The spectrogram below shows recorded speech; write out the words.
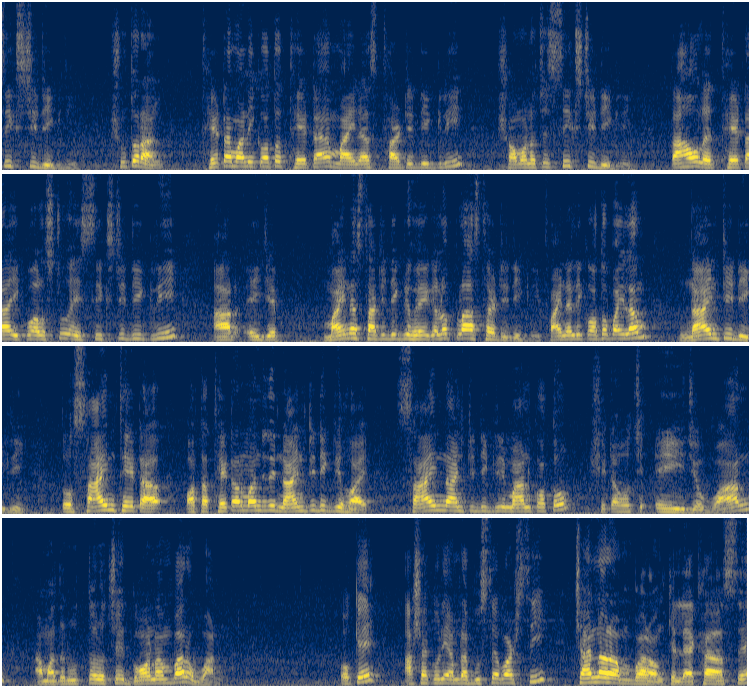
সিক্সটি ডিগ্রি। সুতরাং থেটা মানে কত? থেটা মাইনাস থার্টি ডিগ্রি সমান হচ্ছে সিক্সটি ডিগ্রি। তাহলে থেটা ইকুয়ালস টু এই সিক্সটি ডিগ্রি আর এই যে মাইনাস থার্টি ডিগ্রি হয়ে গেল প্লাস থার্টি ডিগ্রি। ফাইনালি কত পাইলাম? Ninety degree. তো সাইন থেটা অর্থাৎ থেটার মান যদি নাইনটি ডিগ্রি হয় সাইন নাইনটি ডিগ্রির মান কত? সেটা হচ্ছে এই যে ওয়ান আমাদের উত্তর হচ্ছে গ নাম্বার ওয়ান ওকে? আশা করি আমরা বুঝতে পারছি। চার নাম্বার অঙ্কে লেখা আছে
